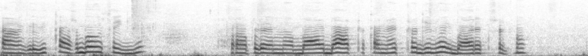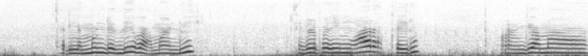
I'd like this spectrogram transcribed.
કારણ કે વિકાસ બહુ થઈ ગયો. આપણે એમાં બાર બાર ટકા નાઇટ્રોજન હોય, બાર એકસઠમાં. એટલે મંડે દેવા માંડવી. એટલે પછી એનું હારા કર્યું. અને જો આમાં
